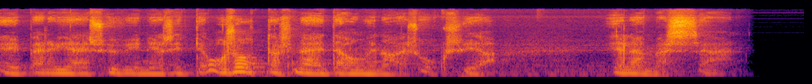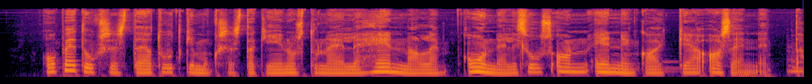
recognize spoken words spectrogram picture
ei pärjäisi hyvin ja sitten osoittaisi näitä ominaisuuksia elämässään. Opetuksesta ja tutkimuksesta kiinnostuneille Hennalle onnellisuus on ennen kaikkea asennetta.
